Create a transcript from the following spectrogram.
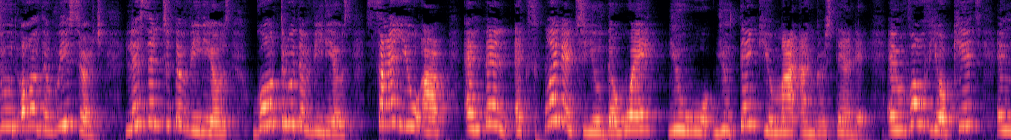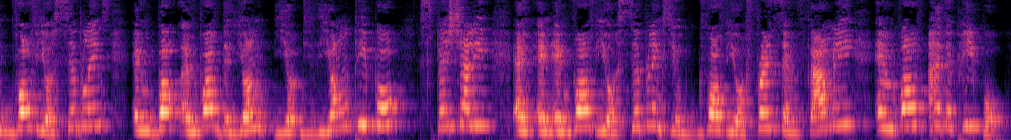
do all the research. Listen to the videos, go through the videos, sign you up, and then explain it to you the way you, you think you might understand it. Involve your kids, involve your siblings, involve, involve the young, your, the young people, especially, and, and involve your siblings, involve your friends and family, involve other people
